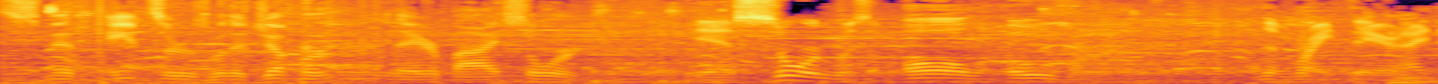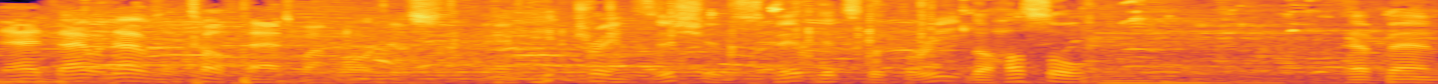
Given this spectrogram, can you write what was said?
Smith answers with a jumper there by Sword. Yeah, Sword was all over them right there. I, that, that, that was a tough pass by Marcus. And in transition, Smith hits the three. The hustle have been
